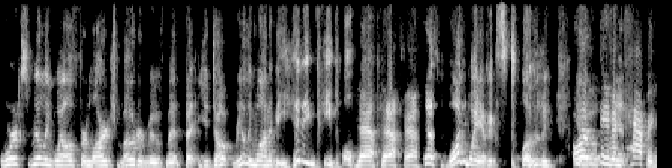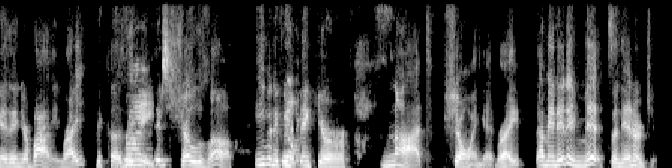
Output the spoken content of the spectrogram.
works really well for large motor movement, but you don't really want to be hitting people. yeah. Yeah. Yeah. That's one way of exploding. Or know, even and- capping it in your body, right? Because it- Right. it, shows up, even if you Well- think you're not showing it, right? I mean, it emits an energy.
